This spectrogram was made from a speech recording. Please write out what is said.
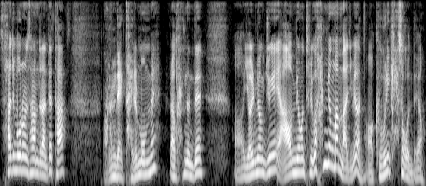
사주 보는 사람들한테 다 너는 넥타이를 못 매? 라고 했는데 어, 10명 중에 9명은 틀리고 1명만 맞으면 어, 그분이 계속 온대요.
